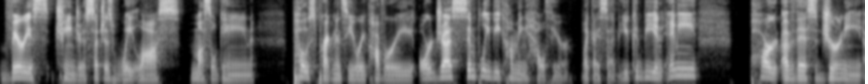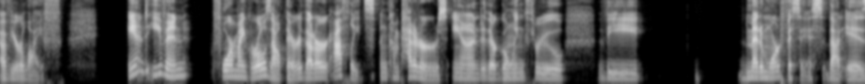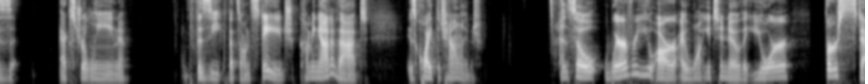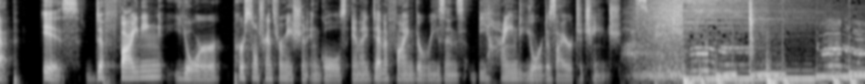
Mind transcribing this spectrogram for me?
various changes, such as weight loss, muscle gain, post pregnancy recovery, or just simply becoming healthier. Like I said, you could be in any part of this journey of your life. And even for my girls out there that are athletes and competitors and they're going through the metamorphosis that is extra lean physique that's on stage, coming out of that is quite the challenge. And so, wherever you are, I want you to know that your first step is defining your personal transformation and goals and identifying the reasons behind your desire to change. Bitch.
